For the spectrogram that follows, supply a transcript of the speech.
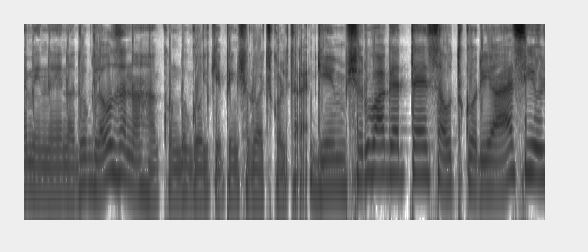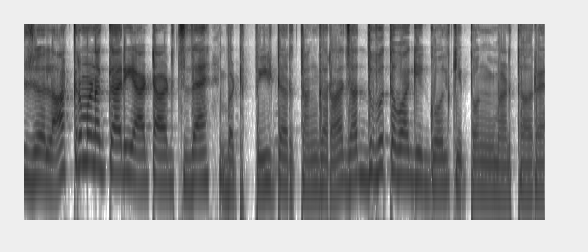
ಐ ಮೀನ್ ಏನದು ಗ್ಲೌಸ್ ಅನ್ನ ಹಾಕೊಂಡು ಗೋಲ್ ಕೀಪಿಂಗ್ ಶುರು ಹಚ್ಕೊಳ್ತಾರೆ. ಗೇಮ್ ಶುರುವಾಗತ್ತೆ. ಸೌತ್ ಕೊರಿಯಾ ಆಸ್ ಯೂಶುವಲ್ ಆಕ್ರಮಣಕಾರಿ ಆಟ ಆಡ್ತಿದೆ. ಬಟ್ ಪೀಟರ್ ತಂಗರಾಜ್ ಅದ್ಭುತವಾಗಿ ಗೋಲ್ ಕೀಪಿಂಗ್ ಮಾಡ್ತಾವ್ರೆ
